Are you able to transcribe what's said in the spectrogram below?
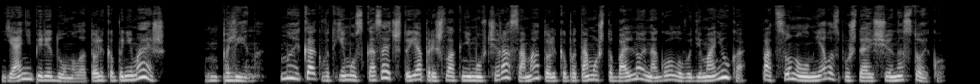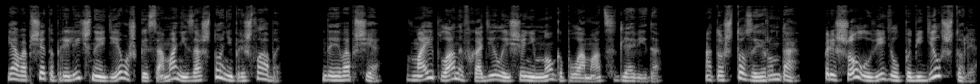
Я не передумала, только понимаешь? Блин, ну и как вот ему сказать, что я пришла к нему вчера сама только потому, что больной на голову демонюка подсунул мне возбуждающую настойку? Я вообще-то приличная девушка и сама ни за что не пришла бы. Да и вообще, в мои планы входило еще немного поломаться для вида. А то что за ерунда? Пришел, увидел, победил, что ли?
